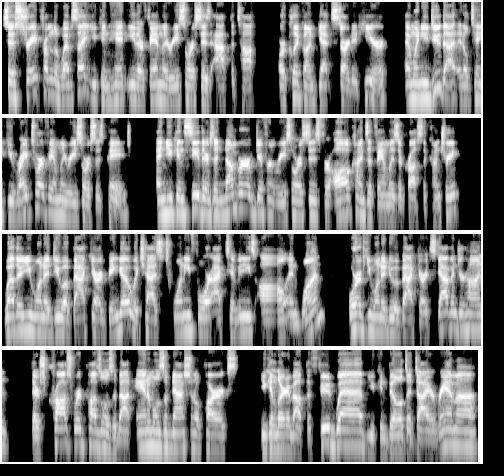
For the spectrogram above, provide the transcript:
So, straight from the website, you can hit either family resources at the top or click on Get Started here. And when you do that, it'll take you right to our family resources page. And you can see there's a number of different resources for all kinds of families across the country. Whether you want to do a backyard bingo, which has 24 activities all in one, or if you want to do a backyard scavenger hunt, there's crossword puzzles about animals of national parks. You can learn about the food web. You can build a diorama.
